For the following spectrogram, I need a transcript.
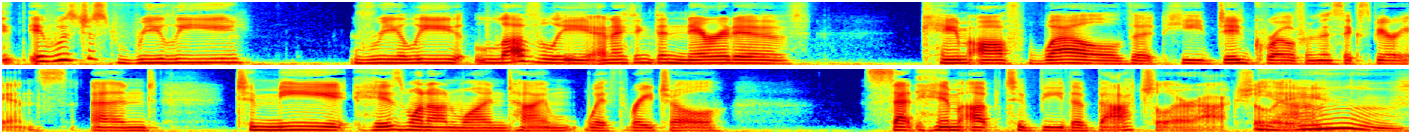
it, it was just really, really lovely. And I think the narrative came off well that he did grow from this experience. And to me, his one on one time with Rachel set him up to be the bachelor, actually, Yeah. Mm. Which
